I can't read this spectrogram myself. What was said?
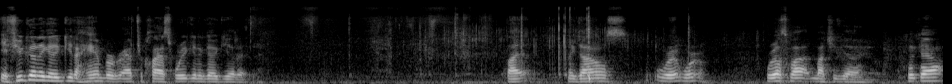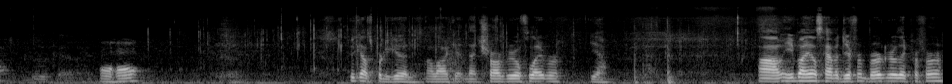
If you're going to go get a hamburger after class, where are you going to go get it? Like McDonald's? Where, where, where else might, might you go? Cookout? Uh huh. Cookout's pretty good. I like it. That char grill flavor. Yeah. Um, anybody else have a different burger they prefer?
